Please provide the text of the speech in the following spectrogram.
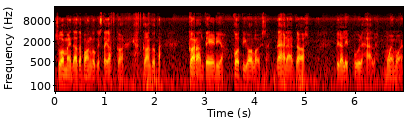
Suomeen täältä Bangkokista jatkaan, jatkaan tota karanteenia kotioloissa. Nähdään taas. Pidä lippu ylhäällä. Moi moi.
